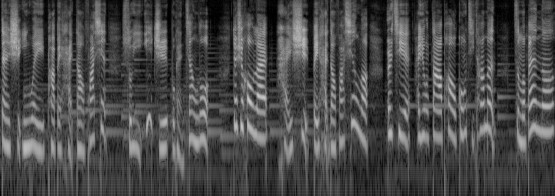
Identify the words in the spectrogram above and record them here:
但是因为怕被海盗发现，所以一直不敢降落。但是后来还是被海盗发现了，而且还用大炮攻击他们，怎么办呢？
